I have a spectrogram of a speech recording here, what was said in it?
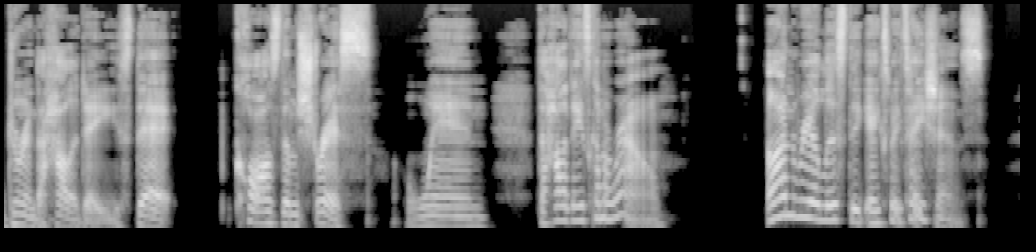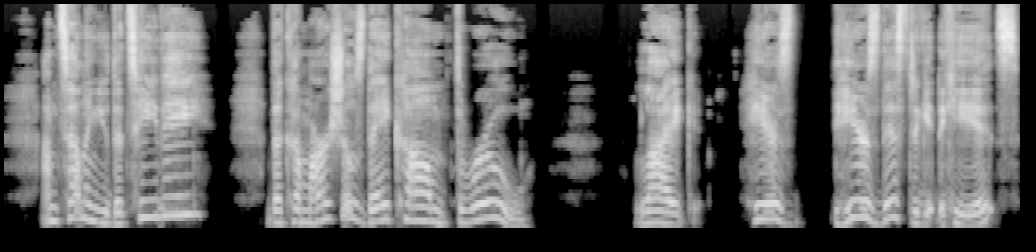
during the holidays that caused them stress when the holidays come around. Unrealistic expectations. I'm telling you, the TV, the commercials, they come through. Like, here's, here's this to get the kids.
